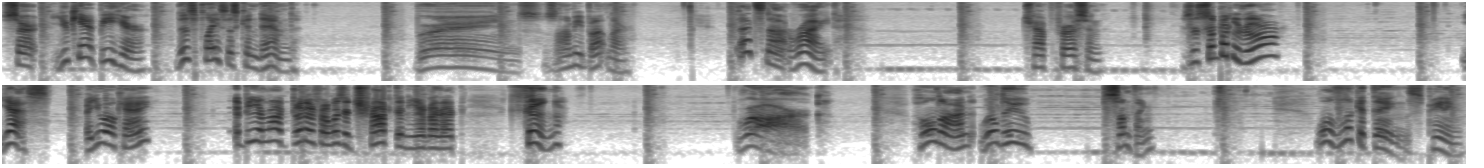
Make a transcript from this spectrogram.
Sir, you can't be here. This place is condemned. Brains. Zombie butler. That's not right. Trapped person. Is there somebody there? Yes. Are you okay? It'd be a lot better if I wasn't trapped in here by that thing. Rark. Hold on. We'll do something. We'll look at things. Painting.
